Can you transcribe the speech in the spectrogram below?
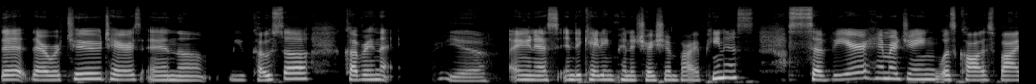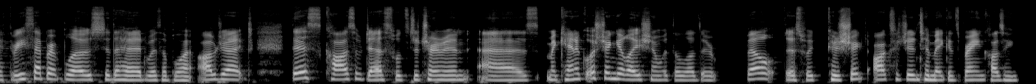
That there were two tears in the mucosa covering the yeah. anus indicating penetration by a penis. Severe hemorrhaging was caused by three separate blows to the head with a blunt object. This cause of death was determined as mechanical strangulation with a leather belt. This would constrict oxygen to Megan's brain, causing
